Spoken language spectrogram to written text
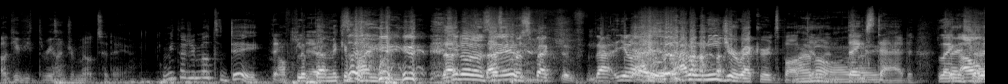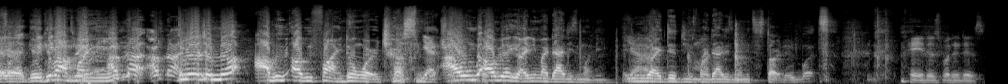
I'll give you 300 mil today. Give me 300 mil today. Thank I'll you. flip Yeah. that, make it my money. That- you know what I'm that's saying? That's perspective. That you know, Yeah, I, yeah. I don't need your records, Bob I know, Dylan. Thanks, like- Dad. Like, Thanks, I'll Dad. Yeah, give- give give out money. I'm not. I'm not. 300 mil, I'll be, I'll be fine. Don't worry. Trust me. Yeah, trust I me. won't, I'll be like, yo, I need my daddy's money. Yeah, Even though I did use my daddy's money to start it, but Hey, it is what it is.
